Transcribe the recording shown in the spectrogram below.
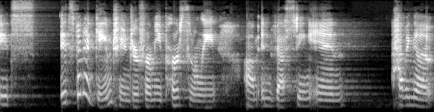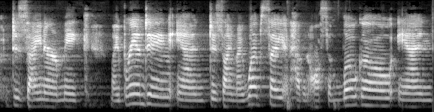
it's it's been a game changer for me personally um, investing in having a designer make my branding and design my website and have an awesome logo. And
